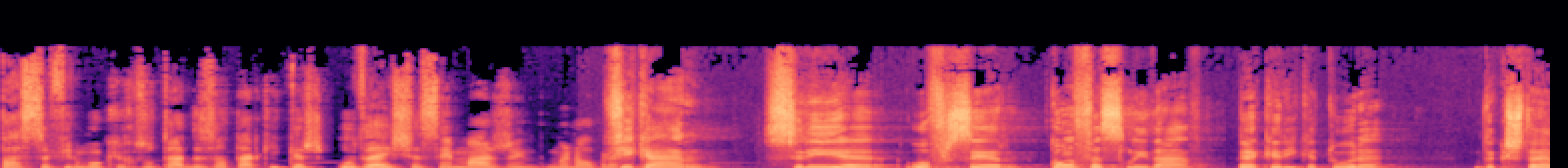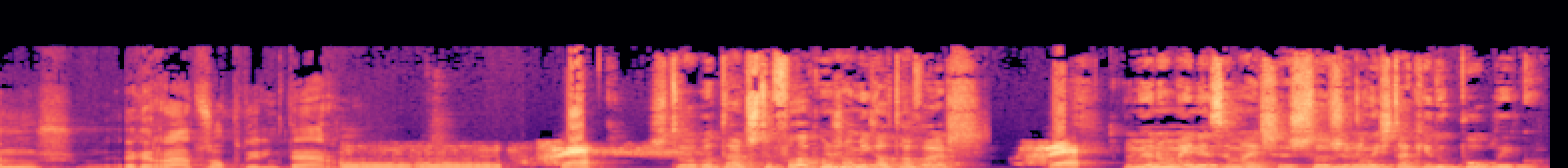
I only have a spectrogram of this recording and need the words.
Passos afirmou que o resultado das autárquicas o deixa sem margem de manobra. Ficar seria oferecer com facilidade a caricatura de que estamos agarrados ao poder interno. Sim, Estou, boa tarde, estou a falar com o João Miguel Tavares. sim. O meu nome é Inês Ameixas, sou jornalista aqui do Público.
